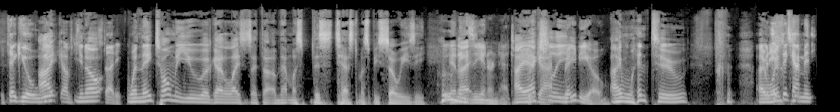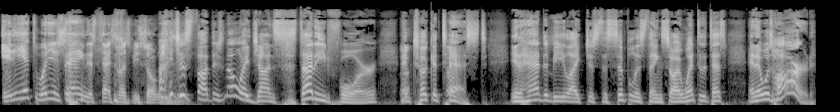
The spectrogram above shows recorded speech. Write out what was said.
It take you a I, week of you know, study. when they told me you uh, got a license, I thought oh, that must this test must be so easy. Who And needs I, the internet? I We got actually radio. I went to. I What, do you think to, I'm an idiot? What are you saying? This test must be so easy. I just thought there's no way John studied for and took a test. It had to be like just the simplest thing. So I went to the test and it was hard.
